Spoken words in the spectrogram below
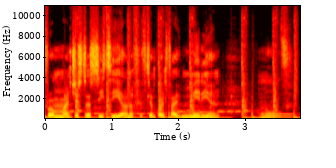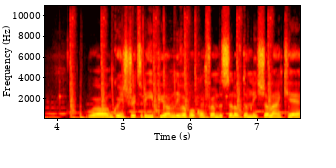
from Manchester City on a 15.5 million move. Well, I'm going straight to the EPL. Liverpool confirmed the sale of Dominic Solanke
